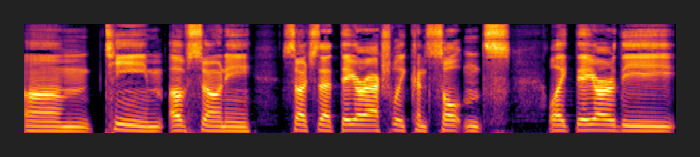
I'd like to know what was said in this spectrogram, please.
um, team of Sony such that they are actually consultants like they are the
